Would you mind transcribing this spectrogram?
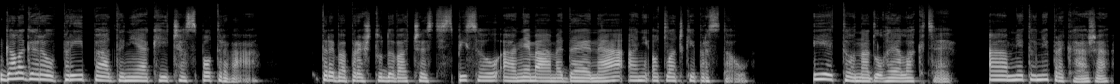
Gallagherov prípad nejaký čas potrvá. Treba preštudovať česť spisov a nemáme DNA ani otlačky prstov. Je to na dlhé lakte a mne to neprekáža,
